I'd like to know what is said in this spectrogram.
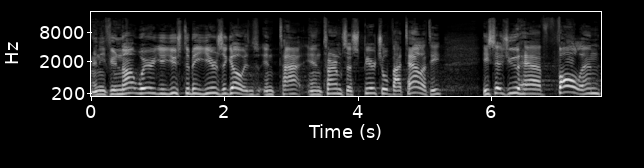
And if you're not where you used to be years ago in, in, in terms of spiritual vitality, he says you have fallen,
